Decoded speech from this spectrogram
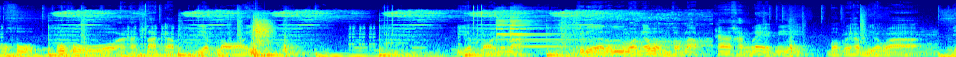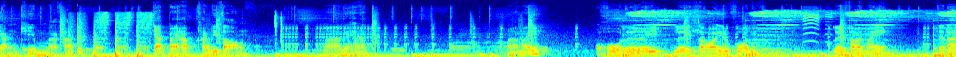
โอ้โห โอ้โห อาหารสัตว์ครับ เรียบร้อย เรียบร้อยไหมล่ะเกลือล้วนๆครับผมสำหรับ 5 ครั้งแรกนี่บอกเลยคำเดียวว่าอย่างเค็มอะครับ จัดไปครับครั้งที่ 2 มาเลยฮะ มาไหม โอ้โหเลยเลยซอยทุกคน เลยซอยไหม จะได้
